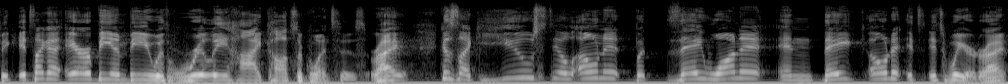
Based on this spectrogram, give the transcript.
It's like an Airbnb with really high consequences, right? Because like you still own it, but they want it and they own it. It's it's weird, right?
